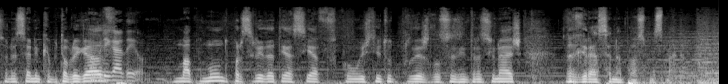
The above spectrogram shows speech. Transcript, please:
Sônia Sênica, muito obrigado. Obrigada eu. Mapa Mundo, parceria da TSF com o Instituto de Poderes de Relações Internacionais, regressa na próxima semana.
